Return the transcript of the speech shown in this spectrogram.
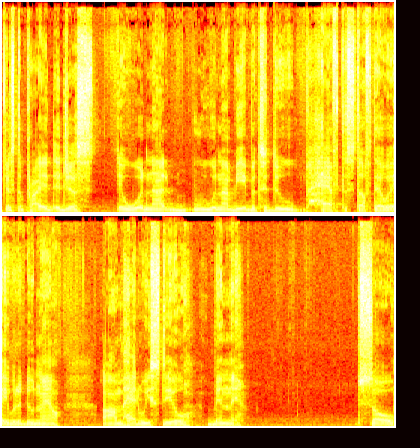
just the pri it, it just it would not we would not be able to do half the stuff that we're able to do now um, had we still been there. So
